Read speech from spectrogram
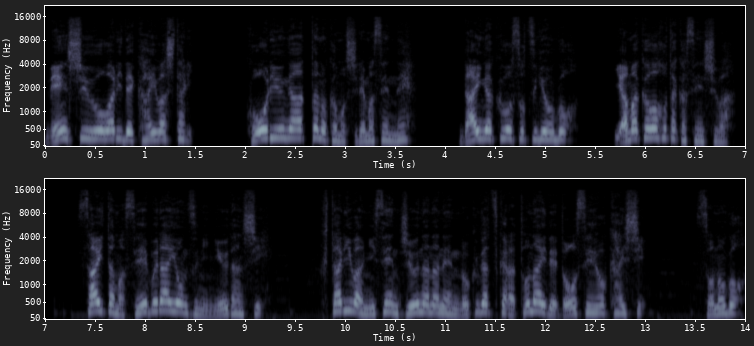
練習終わりで会話したり交流があったのかもしれませんね。大学を卒業後山川穂高選手は埼玉西武ライオンズに入団し2人は2017年6月から都内で同棲を開始。その後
